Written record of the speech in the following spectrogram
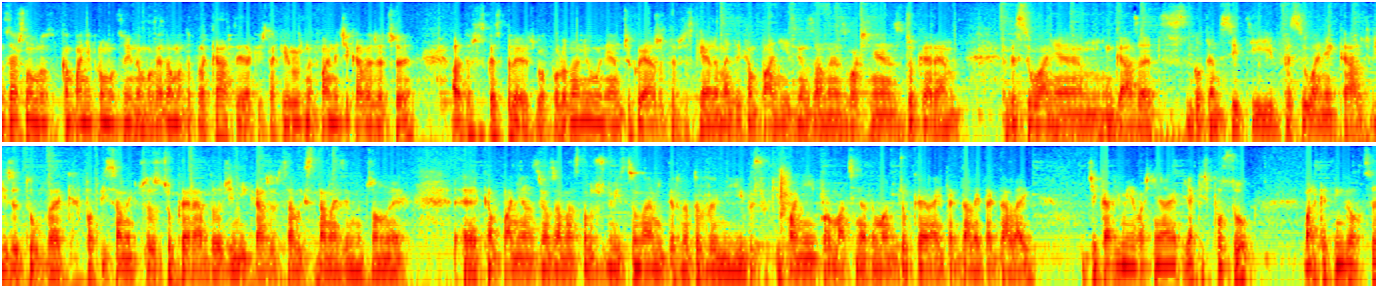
zaczną roz- kampanię promocyjną, bo wiadomo, te plakaty, jakieś takie różne fajne, ciekawe rzeczy, ale to wszystko jest prysz, bo w porównaniu, nie wiem, czy kojarzę te wszystkie elementy kampanii związane z właśnie z Jokerem, wysyłanie gazet z Gotham City, wysyłanie kart, wizytówek podpisanych przez Jokera do dziennikarzy w całych Stanach Zjednoczonych, e, kampania związana z tam różnymi stronami internetowymi, wyszukiwanie informacji na temat Jokera i tak dalej, i tak dalej. Ciekawi mnie właśnie w jaki sposób marketingowcy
